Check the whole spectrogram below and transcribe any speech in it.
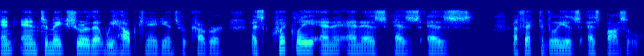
and, and to make sure that we help Canadians recover as quickly and, and as, as, as effectively as, as possible.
